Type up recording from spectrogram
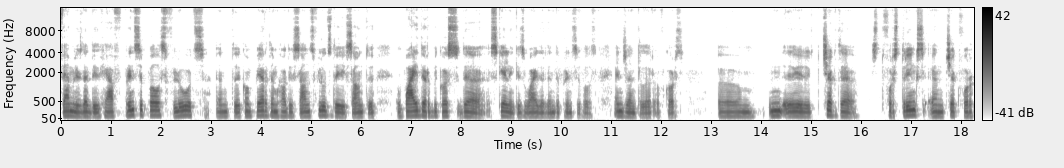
families that they have principals, flutes, and uh, compare them how they sound. Flutes they sound uh, wider because the scaling is wider than the principals, and gentler, of course. um, uh, check the for strings and check for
